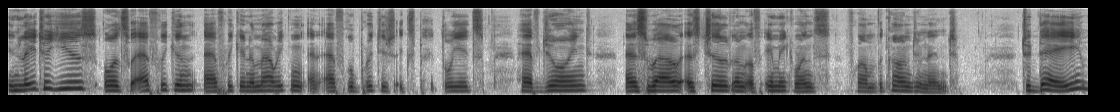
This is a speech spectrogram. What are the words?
In later years, also African, African-American and Afro-British expatriates have joined, as well as children of immigrants from the continent. Today,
